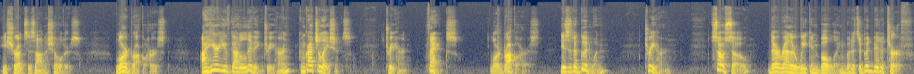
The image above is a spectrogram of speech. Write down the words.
He shrugs his honest shoulders. Lord Brocklehurst. I hear you've got a living, Treherne. Congratulations. Treherne. Thanks. Lord Brocklehurst. Is it a good one? Treherne. So so. They're rather weak in bowling, but it's a good bit of turf.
